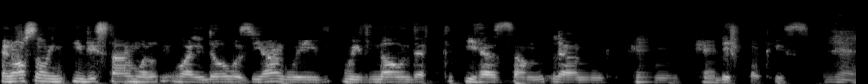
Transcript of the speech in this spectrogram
and also in, in this time while, while Ido was young, we've, we've known that he has some learning in, difficulties. Yeah,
